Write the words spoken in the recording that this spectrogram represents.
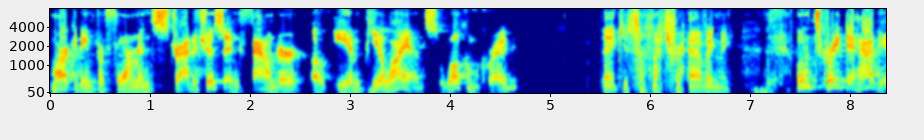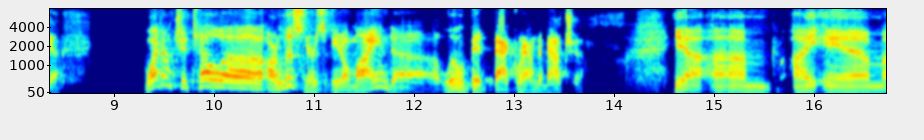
marketing performance strategist and founder of EMP Alliance. Welcome, Craig. Thank you so much for having me. Well, it's great to have you. Why don't you tell uh, our listeners, if you don't mind, uh, a little bit background about you? Yeah, um, I am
